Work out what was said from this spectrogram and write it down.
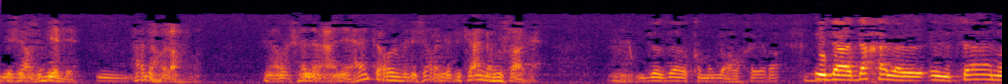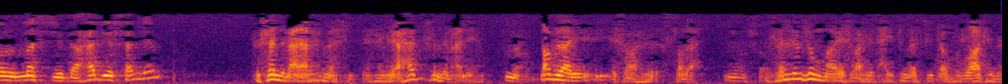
بالإشارة بيده. هذا هو الأفضل. إذا سلم عليه أحد يرد بالإشارة بيده؟ كأنه يصافح. جزاكم الله خيرا. إذا دخل الإنسان المسجد هل يسلم؟ يسلم على في المسجد إذا كان في أحد يسلم عليهم. نعم. قبل أن يشرع في الصلاة. يسلم ثم يشرع في تحية المسجد أو في الراتبة.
